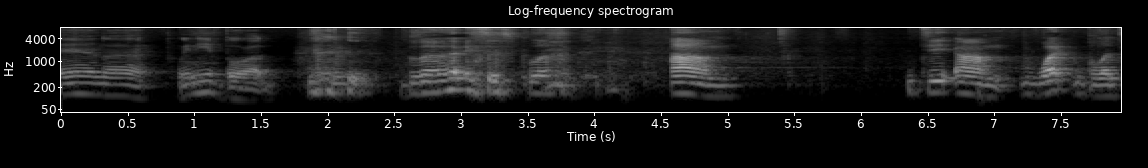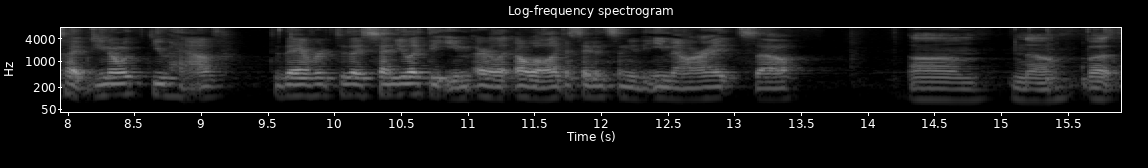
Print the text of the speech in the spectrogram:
and uh, we need blood. blood is this blood. Um. Do, um what blood type do you know what you have? Did they ever did they send you like the email or like oh well I guess they didn't send you the email right so Um, no, but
